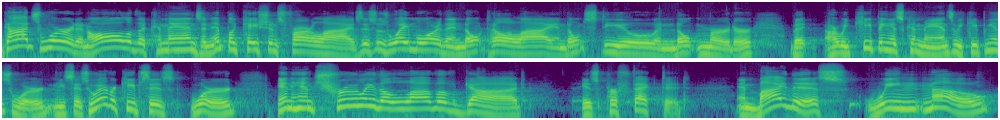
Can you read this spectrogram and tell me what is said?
God's word and all of the commands and implications for our lives. This is way more than don't tell a lie and don't steal and don't murder, but are we keeping his commands? Are we keeping his word? And he says, Whoever keeps his word, in him truly the love of God is perfected. And by this we know,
